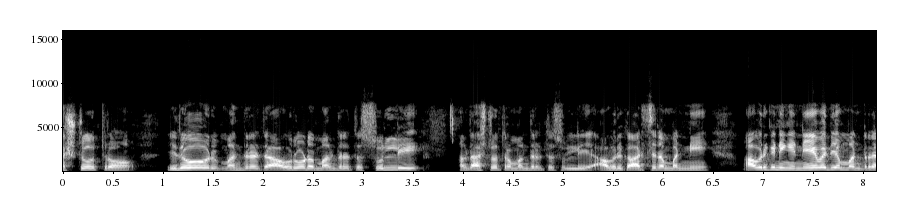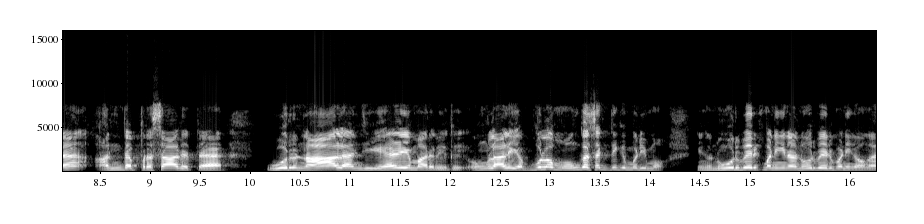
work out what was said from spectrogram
அஷ்டோத்திரம் ஏதோ ஒரு மந்திரத்தை அவரோட மந்திரத்தை சொல்லி அந்த அஷ்டோத்திர மந்திரத்தை சொல்லி அவருக்கு அர்ச்சனை பண்ணி அவருக்கு நீங்கள் நேவேத்தியம் பண்ணுற அந்த பிரசாதத்தை ஒரு நாலு அஞ்சு ஏழைமார்களுக்கு உங்களால் எவ்வளோ உங்கள் சக்திக்கு முடியுமோ நீங்கள் நூறு பேருக்கு பண்ணிங்கன்னா நூறு பேர் பண்ணிக்கோங்க.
